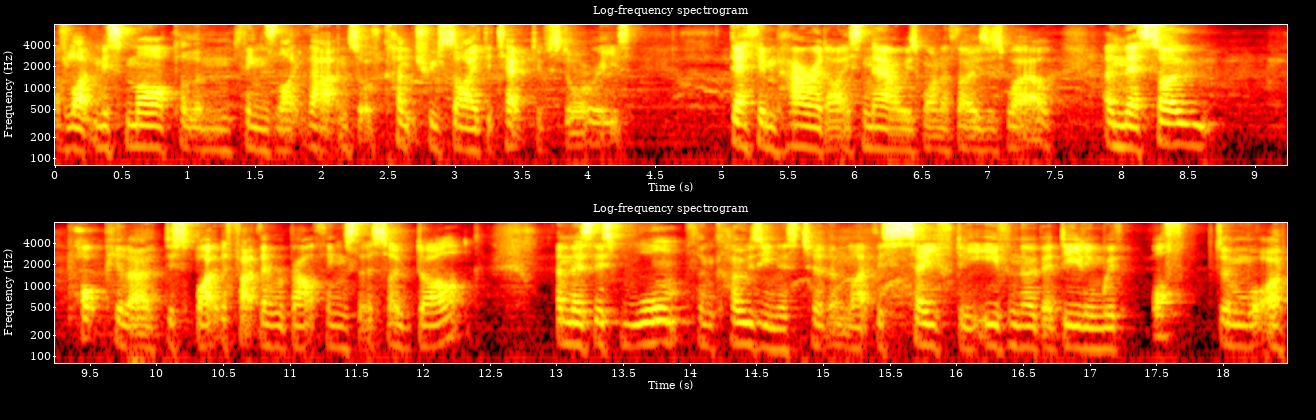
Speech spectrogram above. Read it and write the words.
of like Miss Marple and things like that, and sort of countryside detective stories. Death in Paradise now is one of those as well, and they're so popular despite the fact they're about things that are so dark. And there's this warmth and coziness to them, like this safety, even though they're dealing with often what are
